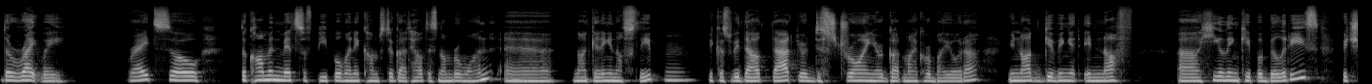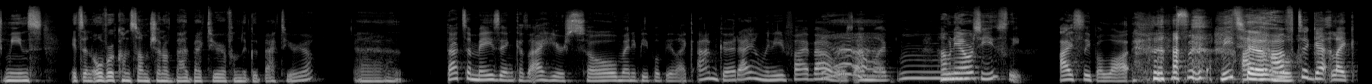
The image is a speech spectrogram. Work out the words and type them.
the right way, right? So the common myths of people when it comes to gut health is number one, uh, not getting enough sleep. Because without that, you're destroying your gut microbiota. You're not giving it enough uh, healing capabilities, which means it's an overconsumption of bad bacteria from the good bacteria. Uh, That's amazing because I hear so many people be like, I'm good. I only need five hours. I'm like, mm, How many hours do you sleep? I sleep a lot. Me too. I have to get like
